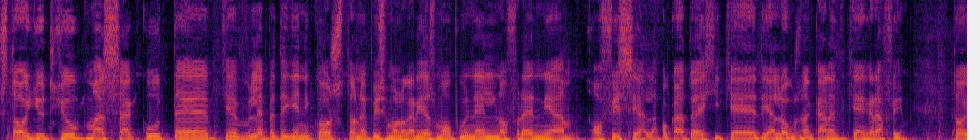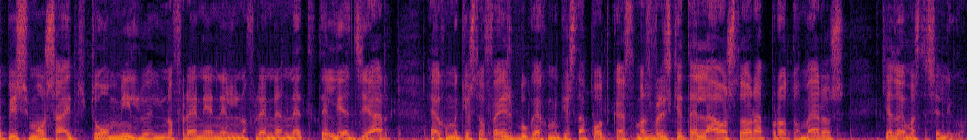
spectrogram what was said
Στο YouTube μας ακούτε και βλέπετε γενικώ τον επίσημο λογαριασμό που είναι Ελληνοφρένια Official. Από κάτω έχει και διαλόγους να κάνετε και εγγραφή. Το επίσημο site του ομίλου Ελληνοφρένια είναι ελληνοφρένια.net.gr. Έχουμε και στο Facebook, έχουμε και στα podcast. Μας βρίσκεται λαός τώρα, πρώτο μέρος και εδώ είμαστε σε λίγο.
